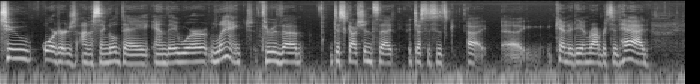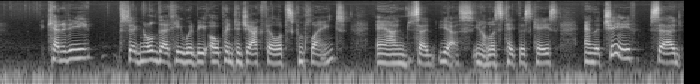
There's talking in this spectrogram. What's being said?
two orders on a single day, and they were linked through the discussions that Justices uh, uh, Kennedy and Roberts had had. Kennedy signaled that he would be open to Jack Phillips' complaint and said, yes, you know, let's take this case. And the chief said,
